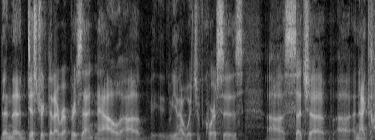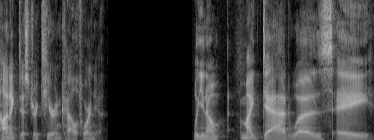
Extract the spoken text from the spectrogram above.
than the district that I represent now, uh, you know, which of course is uh, such a uh, an iconic district here in California. Well, you know, my dad was a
